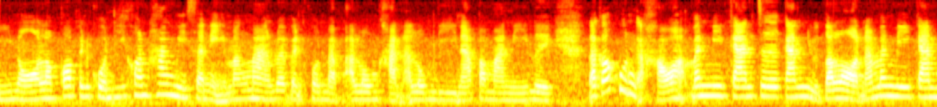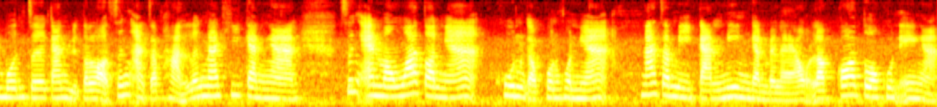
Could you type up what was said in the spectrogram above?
นี้เนาะแล้วก็เป็นคนที่ค่อนข้างมีเสน่ห์มาก ๆ ด้วยเป็นคนแบบอารมณ์ขันอารมณ์ดีนะประมาณนี้เลย แล้วก็คุณกับเขาอะมันมีการเจอกันอยู่ตลอดนะมันมีการบนเจอกันอยู่ตลอด ซึ่งอาจจะผ่านเรื่องหน้าที่การงาน ซึ่งแอนมองว่าตอนเนี้ย คุณกับคนคนนี้น่าจะมีการนิ่งกันไปแล้ว แล้วก็ตัวคุณเองอะ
